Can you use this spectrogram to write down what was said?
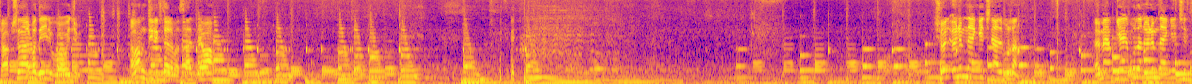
Çarpışan araba değil bu babacığım. Tamam drift arabası hadi devam. Şöyle önümden geçin hadi buradan. Ömer gel buradan önümden geçin.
